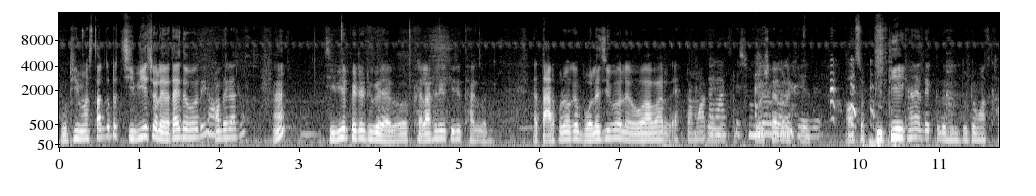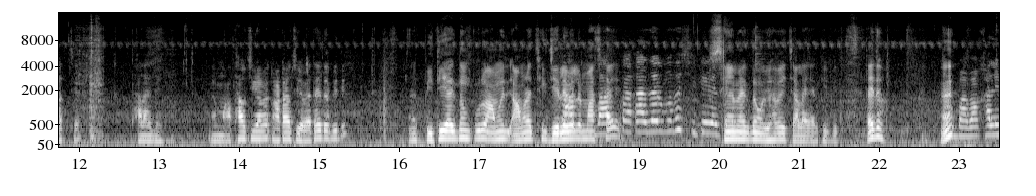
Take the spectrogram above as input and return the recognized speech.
পুঁটি মাছ। তার দুটো চিবিয়ে চলে যাবে তাই তো বৌদি আমাদের কাছে? হ্যাঁ? চিবিয়ে পেটে ঢুকে যাবে ও ফেলাফেলির কিছু থাকবে না। আর তারপরে ওকে বলেছি বলে ও আবার একটা মাছ পরিষ্কার করে খেয়েছে। অবশ্য পিতি এখানে দেখতে দেখুন দুটো মাছ খাচ্ছে থালায় দেখুন। মাথাও চিবাবে কাঁটাও চিবাবে তাই তো পিতি পিতি একদম পুরো আমি আমরা ঠিক যে লেভেলের মাছ খাই সেম একদম ওইভাবেই চালাই আর কি পিতি তাই তো? হ্যাঁ? বাবা খালি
